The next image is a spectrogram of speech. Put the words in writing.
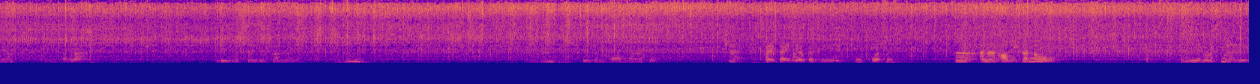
เนี่ยอยู่ข้างล่างลืมเอาใส่ไปก่อนแล้วอืมกลินมันหอมมากเลยใช่ใช่ใบเดียวกับที่ในขวดไหมอะอันนั้นออริกาโน่อันนี้โรสแมรี่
